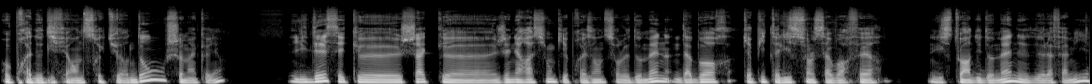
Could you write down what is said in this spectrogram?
auprès de différentes structures, dont Chemin Cueillant. L'idée, c'est que chaque euh, génération qui est présente sur le domaine, d'abord capitalise sur le savoir-faire, l'histoire du domaine et de la famille,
